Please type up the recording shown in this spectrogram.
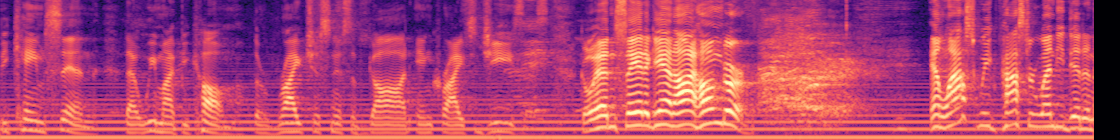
became sin, that we might become the righteousness of God in Christ Jesus. Go ahead and say it again I hunger. And last week, Pastor Wendy did an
